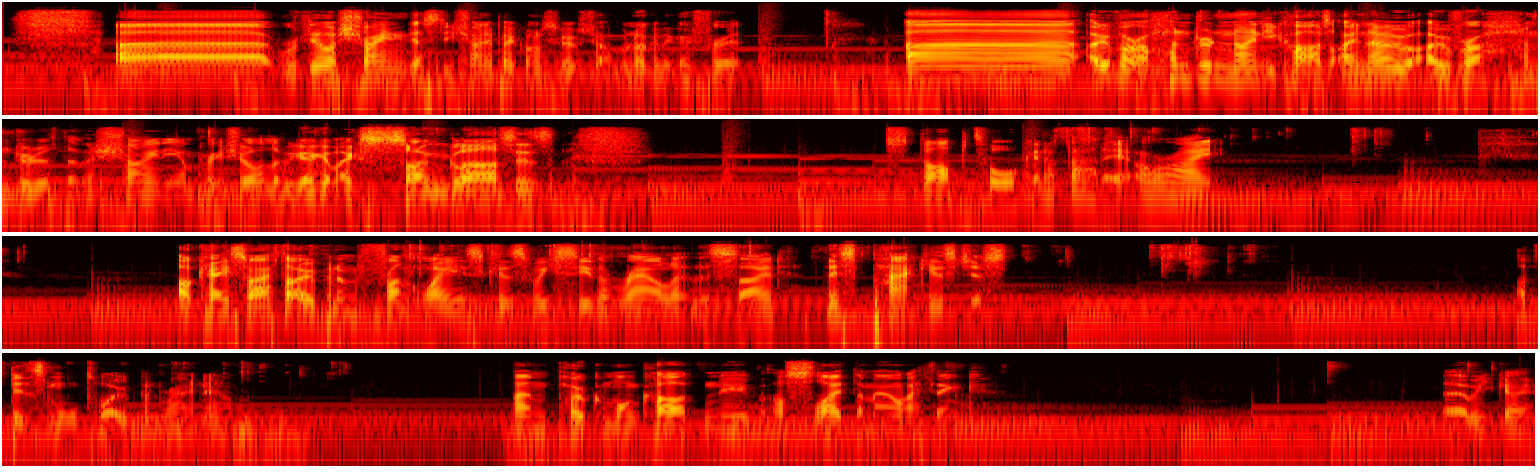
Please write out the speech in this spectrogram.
Uh, reveal a Shining Destiny, Shiny Pokemon Scope We're not going to go for it. Uh, over 190 cards. I know over 100 of them are shiny, I'm pretty sure. Let me go get my sunglasses. Stop talking about it, alright? Okay, so I have to open them front ways because we see the Rowlet this side. This pack is just abysmal to open right now. I'm Pokemon card noob. I'll slide them out, I think. There we go.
